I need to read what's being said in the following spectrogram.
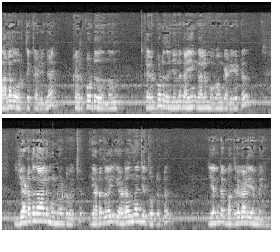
തല തോർത്തി കഴിഞ്ഞ് കിഴക്കോട്ട് നിന്ന് കിഴക്കോട്ട് തിരിഞ്ഞ് കൈയും കാലും മുഖം കഴുകിയിട്ട് ഇടത് കാലം മുന്നോട്ട് വെച്ച് ഇടത് കൈ ഇടനെഞ്ചി തൊട്ടിട്ട് എന്റെ ഭദ്രകാളിയമ്മയെ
